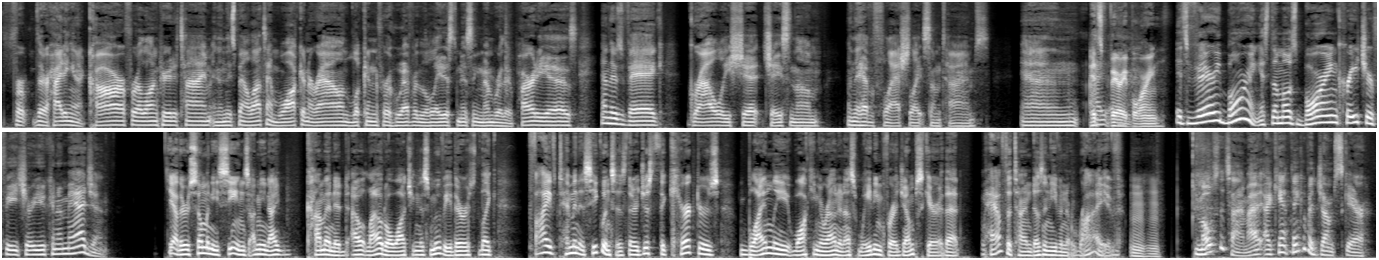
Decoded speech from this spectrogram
for they're hiding in a car for a long period of time and then they spend a lot of time walking around looking for whoever the latest missing member of their party is and there's vague growly shit chasing them and they have a flashlight sometimes and It's I- uh, very boring. it's very boring. It's the most boring creature feature you can imagine. Yeah, there were so many scenes. I mean, I commented out loud while watching this movie. There's like five, ten minute sequences that are just the characters blindly walking around and us waiting for a jump scare that half the time doesn't even arrive. hmm Most of the time, I, I can't think of a jump scare.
